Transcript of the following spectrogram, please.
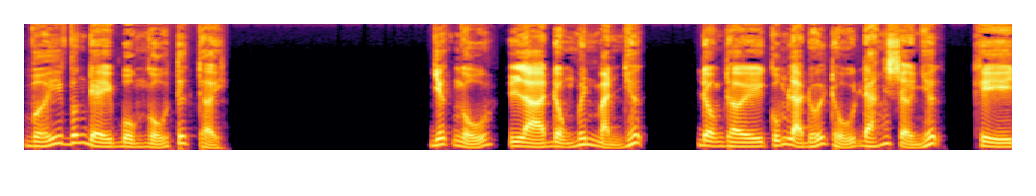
với vấn đề buồn ngủ tức thời. Giấc ngủ là đồng minh mạnh nhất, đồng thời cũng là đối thủ đáng sợ nhất khi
